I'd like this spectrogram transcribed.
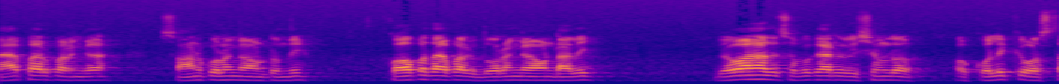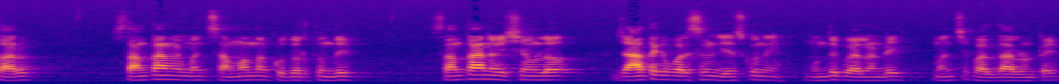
వ్యాపార పరంగా సానుకూలంగా ఉంటుంది. కోపతాపాలకు దూరంగా ఉండాలి. వివాహాది శుభకార్యాల విషయంలో ఒక కొలిక్కి వస్తారు. సంతానానికి మంచి సంబంధం కుదురుతుంది. సంతాన విషయంలో జాతక పరిశీలన చేసుకుని ముందుకు వెళ్ళండి. మంచి ఫలితాలు ఉంటాయి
